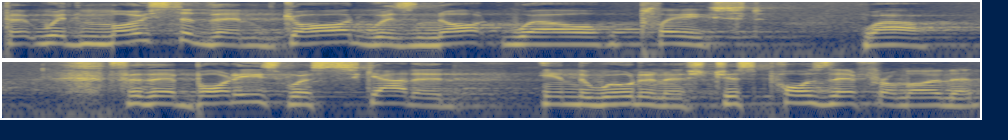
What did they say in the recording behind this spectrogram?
But with most of them, God was not well pleased. Wow. For their bodies were scattered in the wilderness. Just pause there for a moment.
